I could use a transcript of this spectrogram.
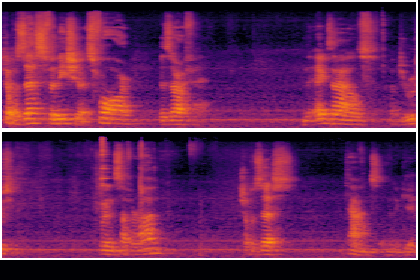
shall possess Phoenicia as far as Zarephath. And the exiles of Jerusalem who are in Sepharad shall possess the towns of the Negev.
